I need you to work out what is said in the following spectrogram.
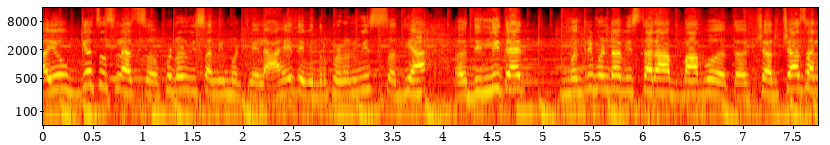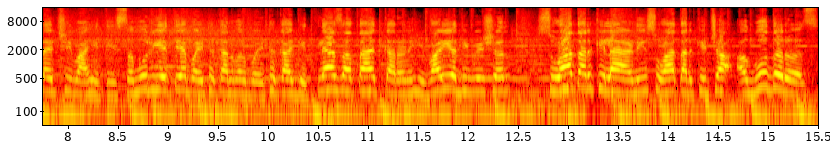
अयोग्यच असल्याचं फडणवीसांनी म्हटलेलं आहे. देवेंद्र फडणवीस सध्या दिल्लीत आहेत. मंत्रिमंडळ विस्ताराबाबत चर्चा झाल्याची माहिती समोर येते. बैठकांवर बैठका घेतल्या जात आहेत. कारण हिवाळी अधिवेशन सोळा तारखेला आहे आणि सोळा तारखेच्या अगोदरच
